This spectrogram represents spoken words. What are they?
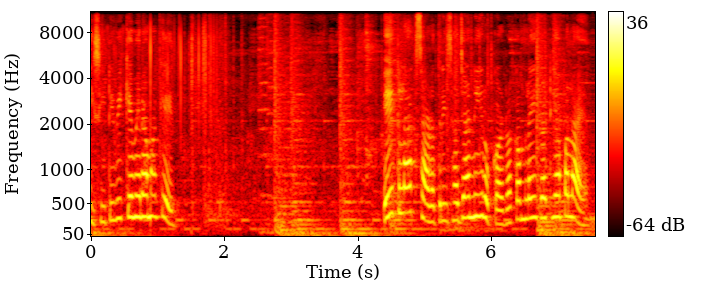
સીસીટીવી કેમેરામાં કેદ એક લાખ સાડત્રીસ હજારની રોકડ રકમ લઈ ગઠિયા પલાયન.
